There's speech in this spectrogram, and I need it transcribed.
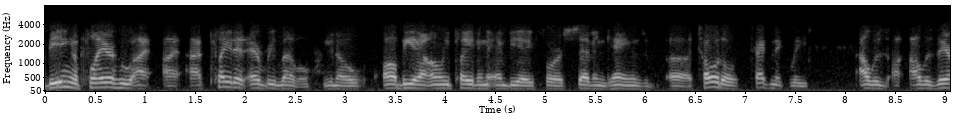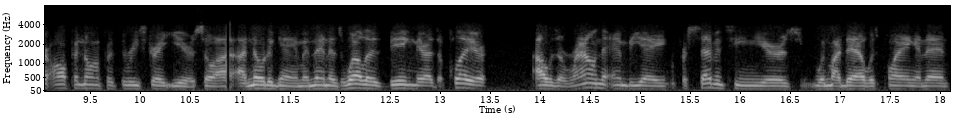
being a player who I, I, I, played at every level, you know, albeit I only played in the NBA for seven games uh, total. Technically, I was I was there off and on for three straight years, so I, I know the game. And then as well as being there as a player, I was around the NBA for 17 years when my dad was playing, and then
